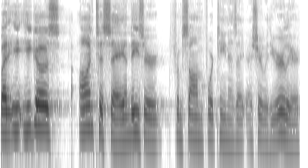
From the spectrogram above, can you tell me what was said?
But he, he goes on to say, and these are from Psalm 14, as I, I shared with you earlier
